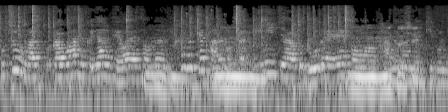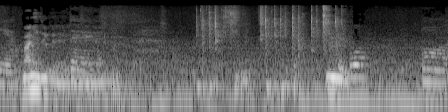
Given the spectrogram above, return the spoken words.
고추라고 하는 그냥 대화에서는 음. 크게 반응 음. 없어요. 이미지하고 노래에 더 음, 반응하는 그렇지. 기분이에요. 많이들 그래요. 네. 음. 그리고 어,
